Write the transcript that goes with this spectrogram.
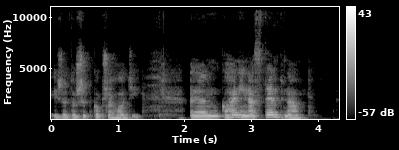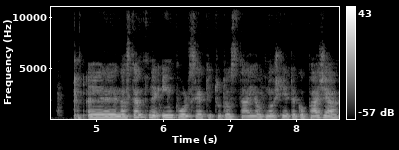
i że to szybko przechodzi. Kochani, następna E, następny impuls, jaki tu dostaję odnośnie tego pazia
